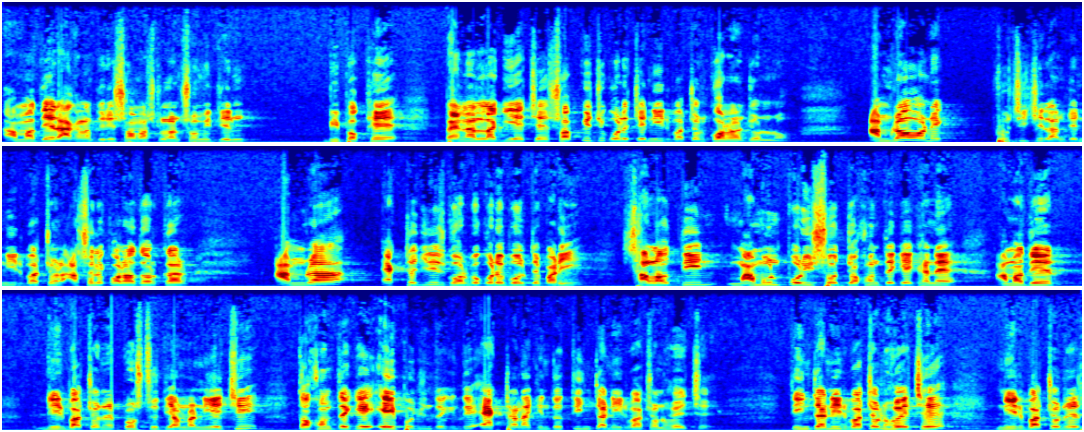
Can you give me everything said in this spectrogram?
আমাদের আগামী সমাজ কল্যাণ সমিতির বিপক্ষে ব্যানার লাগিয়েছে সব কিছু করেছে নির্বাচন করার জন্য। আমরাও অনেক খুশি ছিলাম যে নির্বাচন আসলে করা দরকার। আমরা একটা জিনিস গর্ব করে বলতে পারি, সালাউদ্দিন মামুন পরিষদ যখন থেকে এখানে আমাদের নির্বাচনের প্রস্তুতি আমরা নিয়েছি, তখন থেকে এই পর্যন্ত কিন্তু একটা না কিন্তু তিনটা নির্বাচন হয়েছে। তিনটা নির্বাচন হয়েছে, নির্বাচনের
